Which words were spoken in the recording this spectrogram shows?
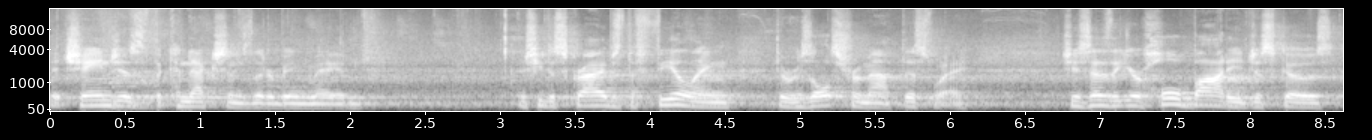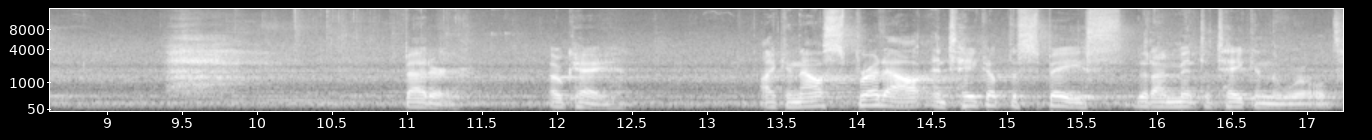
It changes the connections that are being made. And she describes the feeling that results from that this way. She says that your whole body just goes, better. Okay. I can now spread out and take up the space that I'm meant to take in the world.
